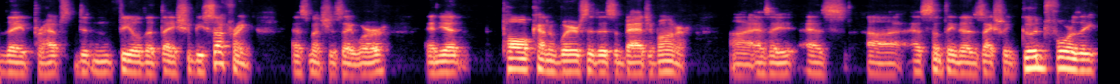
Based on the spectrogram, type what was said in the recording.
they perhaps didn't feel that they should be suffering as much as they were, and yet Paul kind of wears it as a badge of honor, uh, as a as uh, as something that is actually good for the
